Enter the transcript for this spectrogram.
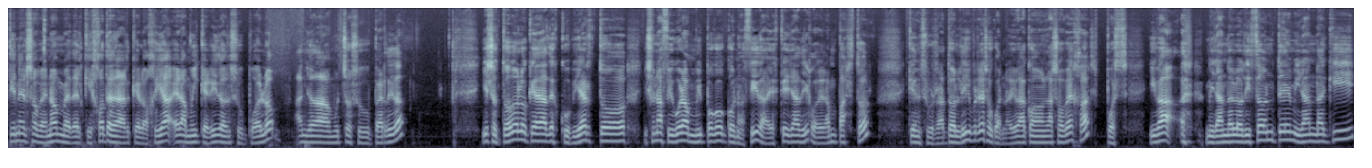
tiene el sobrenombre del Quijote de la arqueología, era muy querido en su pueblo, han ayudado mucho su pérdida y eso, todo lo que ha descubierto es una figura muy poco conocida. Es que ya digo, era un pastor que en sus ratos libres o cuando iba con las ovejas, pues iba mirando el horizonte, mirando aquí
